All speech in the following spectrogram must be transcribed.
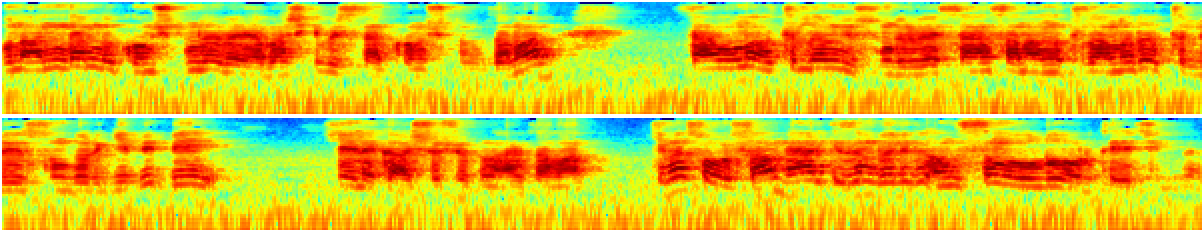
bunu annemle konuştuğumda veya başka birisine konuştuğum zaman sen onu hatırlamıyorsundur ve sen sana anlatılanları hatırlıyorsundur gibi bir şeyle karşılaşıyordum her zaman. Kime sorsam herkesin böyle bir anısının olduğu ortaya çıktı.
